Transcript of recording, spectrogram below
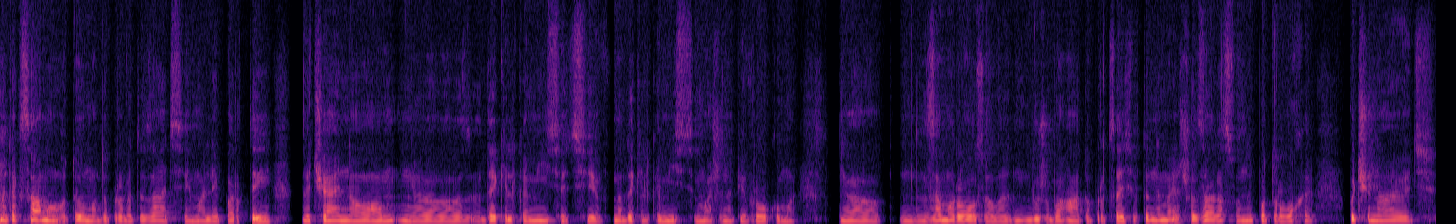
Ми так само готуємо до приватизації малі порти. Звичайно, е, декілька місяців, на декілька місяців, майже на півроку ми е, заморозили дуже багато процесів. Тим не менше, зараз вони потрохи починають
